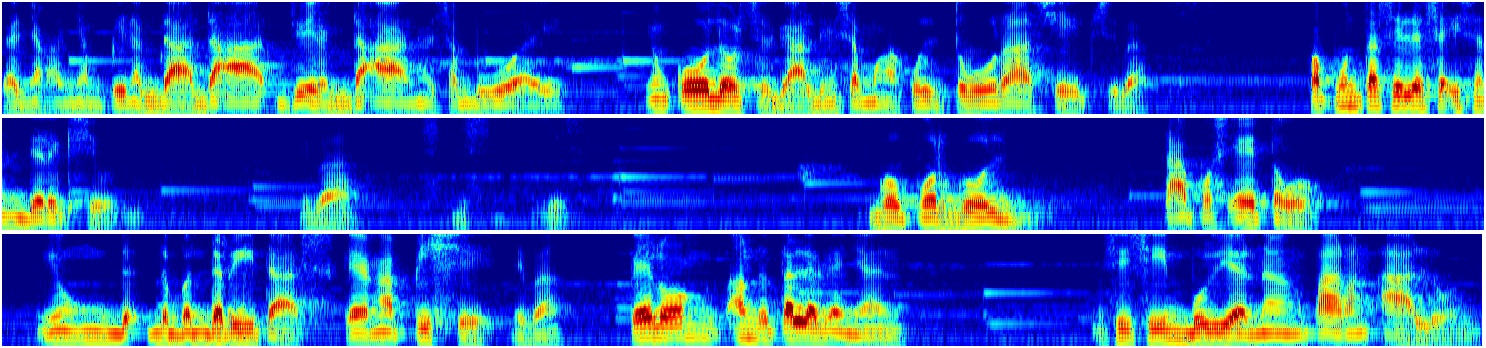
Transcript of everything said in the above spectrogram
kanya-kanyang pinagdadaan, pinagdaanan sa buhay. Yung colors, galing sa mga kultura, shapes, di ba? Papunta sila sa isang direksyon. Di ba? Go for gold. Tapos ito, yung the banderitas, kaya nga fish eh, di ba? Pero ang ano talaga niyan, sisimbol yan ng parang alon.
